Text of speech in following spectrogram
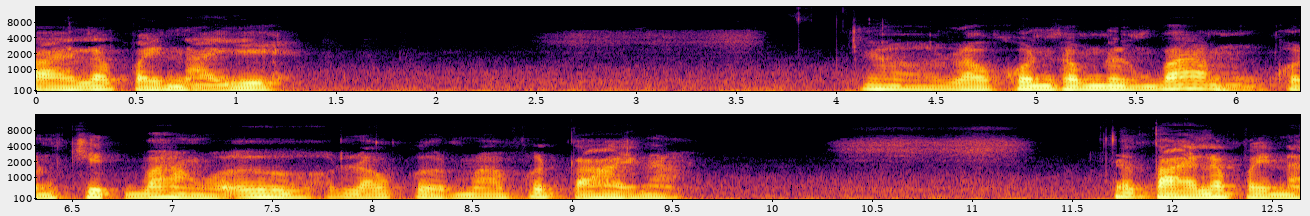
ตายแล้วไปไหน เราคนคำนึงบ้าง คนคิดบ้างว่า เออ เราเกิดมาเพื่อตายนะจะตายแล้วไปไหน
